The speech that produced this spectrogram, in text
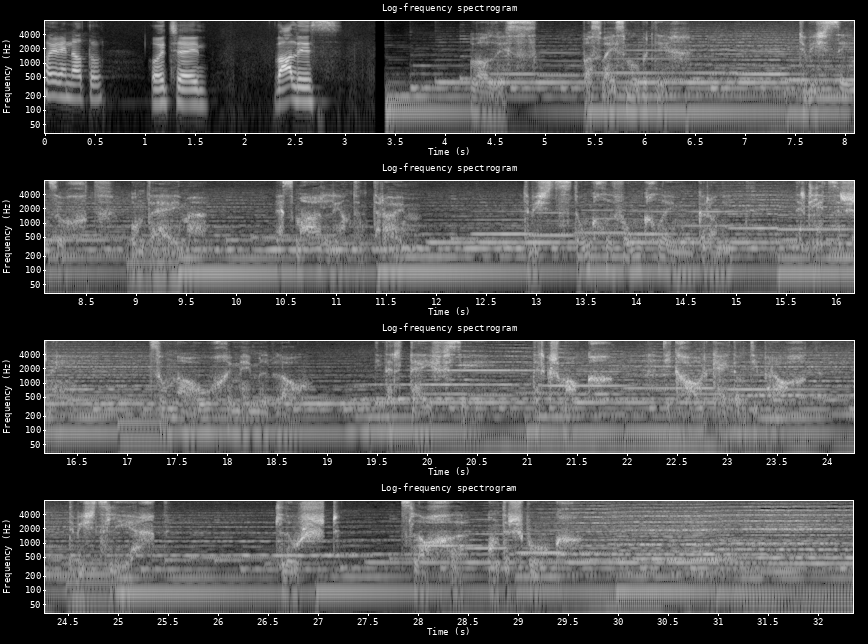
Hoi Renato. Hoi Jane. Wallis. Wallis, was weiß man über dich? Du bist Sehnsucht und daheim, ein Märchen und ein Traum. Du bist das dunkle Funkeln im Granit, der Glitzerschnee, die Sonne hoch im Himmelblau, der Tiefsee, der Geschmack, die Kargheit und die Pracht. Du bist das Licht, die Lust, das Lachen und der Spuk.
